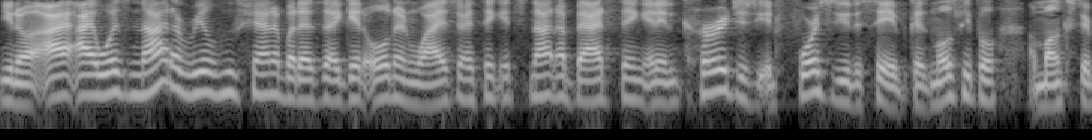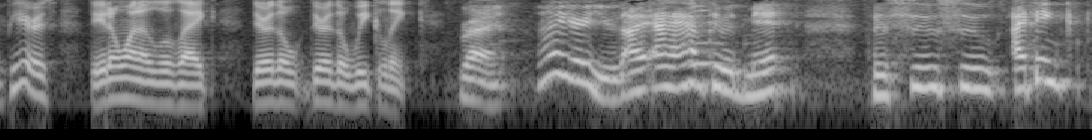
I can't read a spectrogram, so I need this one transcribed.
you know, I, I was not a real Hushana, but as I get older and wiser, I think it's not a bad thing. It encourages you, it forces you to save because most people amongst their peers, they don't want to look like they're the they're the weak link. Right. I hear you. I, I have to admit, the Susu. I think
